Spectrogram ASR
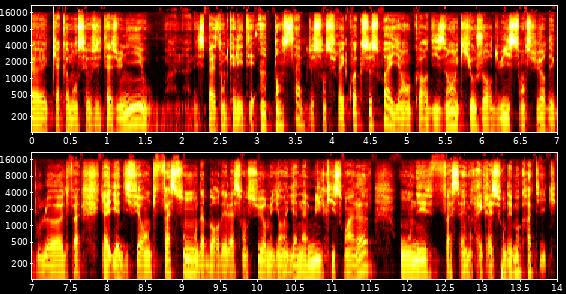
euh, qui a commencé aux États-Unis, où un, espace dans lequel il était impensable de censurer quoi que ce soit il y a encore dix ans, et qui aujourd'hui censure des boulottes. Enfin, il y, a différentes façons d'aborder la censure, mais il y, en a mille qui sont à l'œuvre. On est face à une régression démocratique,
